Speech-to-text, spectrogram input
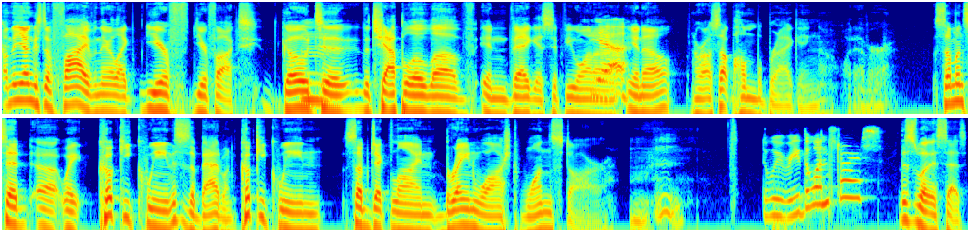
I'm the youngest of five, and they're like, "You're you're fucked. Go to the Chapel of Love in Vegas if you want to, Yeah. you know, or I'll stop humble bragging, whatever." Someone said, uh, "Wait, Cookie Queen. This is a bad one. Cookie Queen. Subject line: Brainwashed. One star. Mm. Do we read the one stars? This is what it says:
